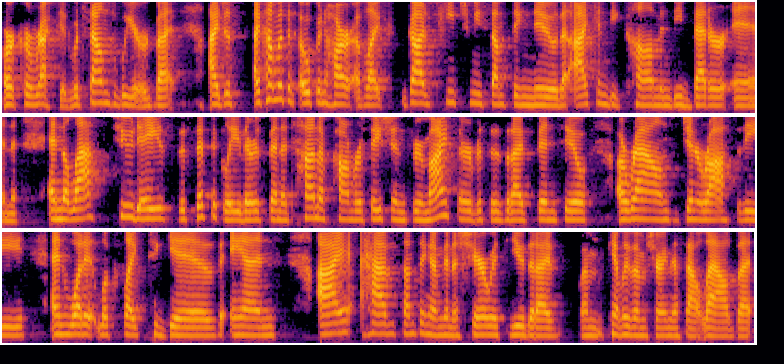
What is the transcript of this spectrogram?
or corrected, which sounds weird, but I just, I come with an open heart of like, God, teach me something new that I can become and be better in. And the last two days specifically, there's been a ton of conversation through my services that I've been to around generosity and what it looks like to give. And I have something I'm going to share with you that I can't believe I'm sharing this out loud, but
